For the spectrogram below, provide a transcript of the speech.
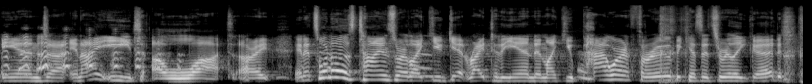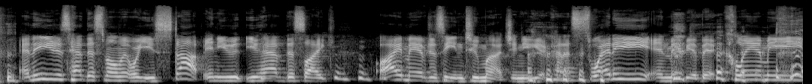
and uh, and I eat a lot. All right, and it's one of those times where like you get right to the end and like you power through because it's really good, and then you just have this moment where you stop and you you have this like I may have just eaten too much, and you get kind of sweaty and maybe a bit clammy.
